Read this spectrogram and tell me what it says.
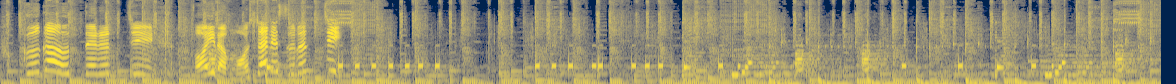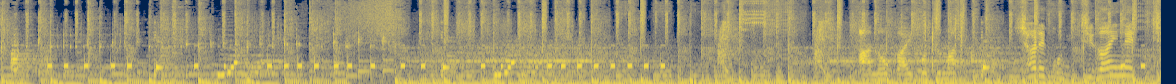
服が売ってるっちおいらもおしゃれするっちの骸骨マスクシャレコに違いねっち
